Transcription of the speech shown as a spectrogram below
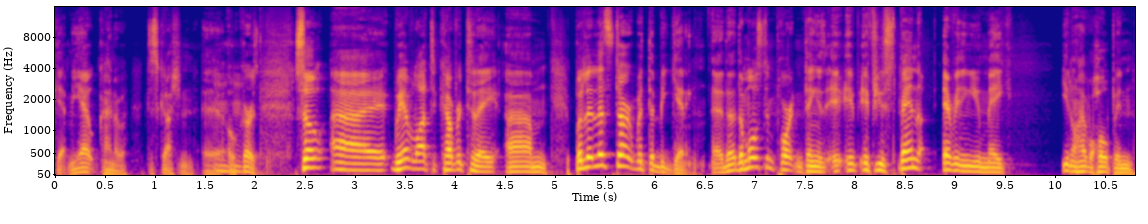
get me out kind of discussion uh, occurs. So uh, we have a lot to cover today. Um, but let- let's start with the beginning. Uh, the, the most important thing is if, if you spend everything you make, you don't have a hope in.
